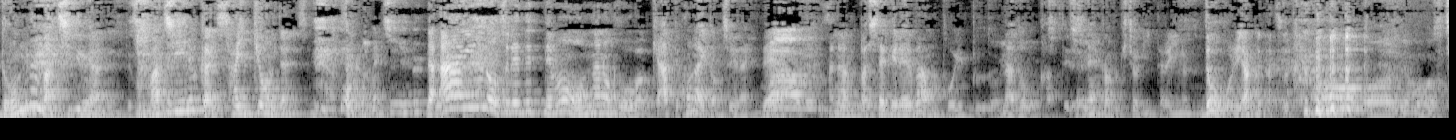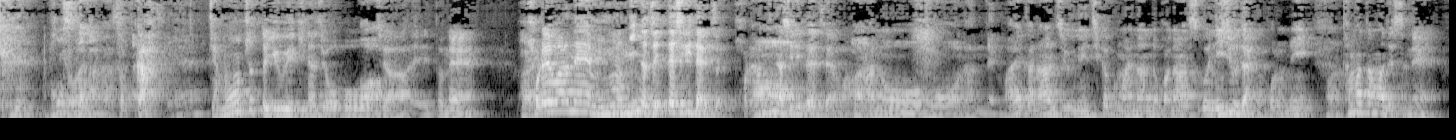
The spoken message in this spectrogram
どんな町犬やねんって。町犬界最強みたいなやつ見たんですよね。だからああいうのを連れてっても女の子はキャーって来ないかもしれないんで、ナンパしたければもうトイプーなどを買ってですね、歌舞伎町に行ったらいいのに。どうこれ役立つ？ああ、もうでも、コストがそっか。じゃあもうちょっと有益な情報を、ああじゃあ、えっ、とね、はいこれはね、みんなみんな絶対知りたいやつ。これはみんな知りたいやつやわ。あ,、はいの、もう何年前かな ?10 年近く前なんのかな？すごい20代の頃に、はいたまたまですね、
